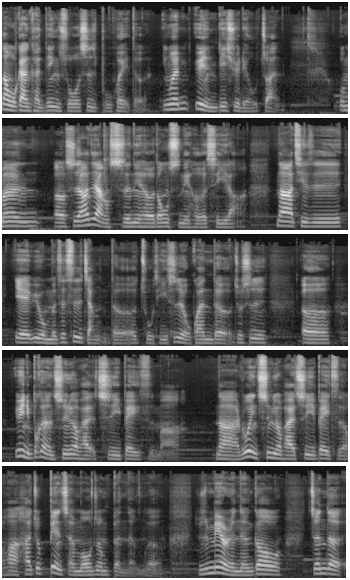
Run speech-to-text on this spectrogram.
那我敢肯定说是不会的，因为运必须流转。我们呃时常讲十年河东，十年河西啦。那其实也与我们这次讲的主题是有关的，就是呃，因为你不可能吃牛排吃一辈子嘛。那如果你吃牛排吃一辈子的话，它就变成某种本能了，就是没有人能够真的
